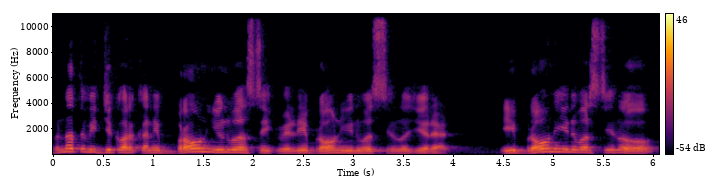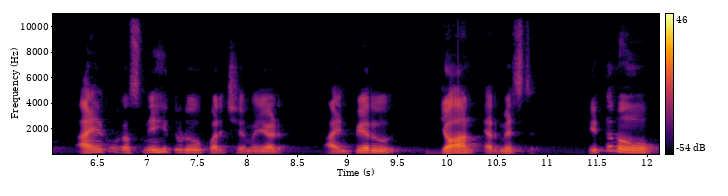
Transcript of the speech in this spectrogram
ఉన్నత విద్య కొరకని బ్రౌన్ యూనివర్సిటీకి వెళ్ళి బ్రౌన్ యూనివర్సిటీలో చేరాడు. ఈ బ్రౌన్ యూనివర్సిటీలో ఆయనకు ఒక స్నేహితుడు పరిచయం అయ్యాడు ఆయన పేరు జాన్ ఎర్మెస్ట్ ఇతను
